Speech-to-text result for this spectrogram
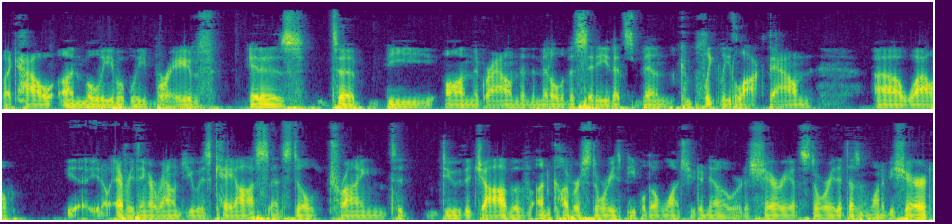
like how unbelievably brave it is to be on the ground in the middle of a city that's been completely locked down, uh, while you know everything around you is chaos, and still trying to do the job of uncover stories people don't want you to know, or to share a story that doesn't want to be shared.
